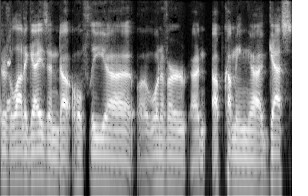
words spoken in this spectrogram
there's a lot of guys, and uh, hopefully uh, uh one of our uh, upcoming uh, guests.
